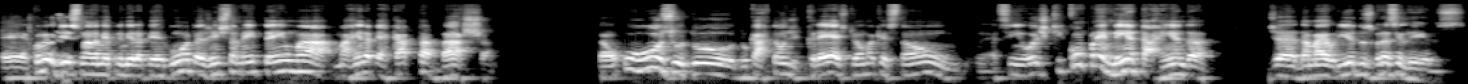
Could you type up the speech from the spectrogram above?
É, como eu disse lá na minha primeira pergunta, a gente também tem uma, uma renda per capita baixa. Então, o uso do, do cartão de crédito é uma questão, assim, hoje que complementa a renda de, da maioria dos brasileiros.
